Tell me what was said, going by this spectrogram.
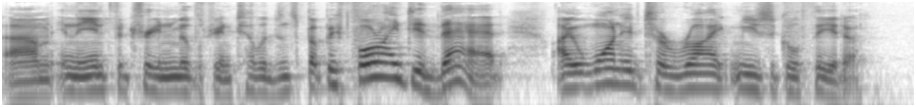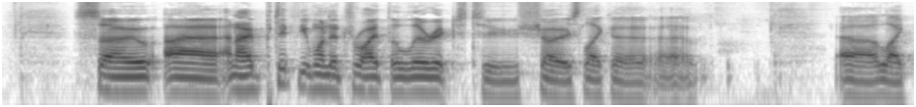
um, in the infantry and military intelligence. But before I did that, I wanted to write musical theatre. So, uh, and I particularly wanted to write the lyrics to shows like a, uh, like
